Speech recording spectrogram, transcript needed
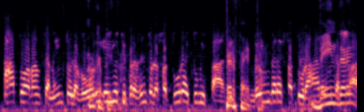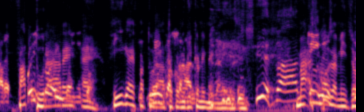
Stato avanzamento lavori e io ti presento la fattura e tu mi paghi. Perfetto. Vendere, fatturare, Vendere, incassare. Fatturare, eh, figa e fatturato, come dicono i milanesi. Sì, esatto. Ma scusami Gio,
